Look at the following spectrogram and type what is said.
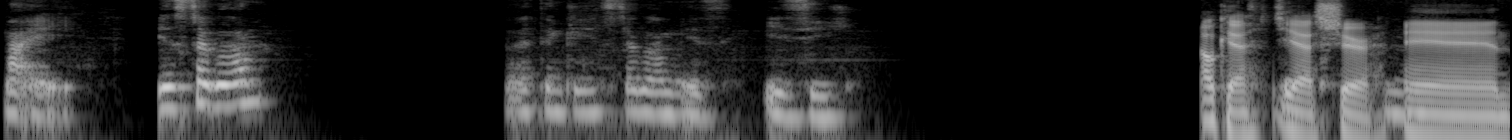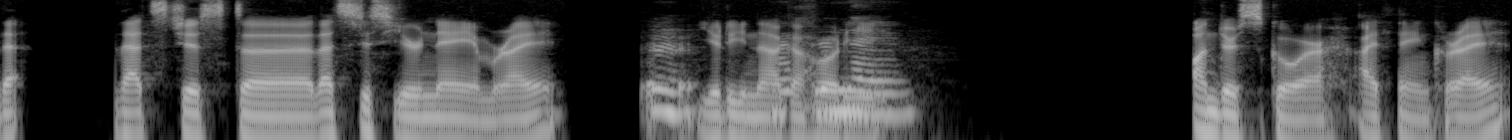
my instagram i think instagram is easy Okay, yeah, sure. Mm. And that, that's just uh, that's just your name, right? Mm, Yuri Nagahori underscore, I think, right?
